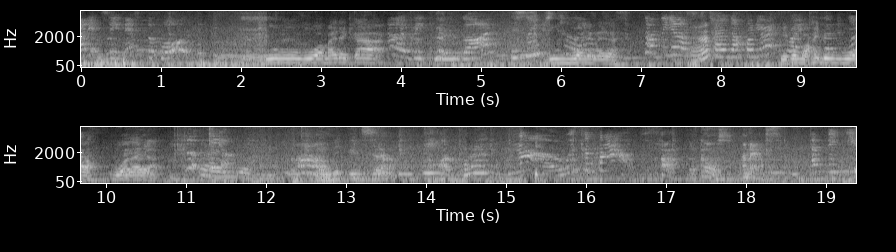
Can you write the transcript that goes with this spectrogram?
I didn't see this before. ดูวัวไหมได้กล้า Hello, big blue guy. His name's ดูวัว Tom. ยังไงอะ มีคนบอกให้ดูวัว วัวอะไรอะนั่นดิ It's a hot plant. No, it's a mouse. Ah, of course, a mouse. I think he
